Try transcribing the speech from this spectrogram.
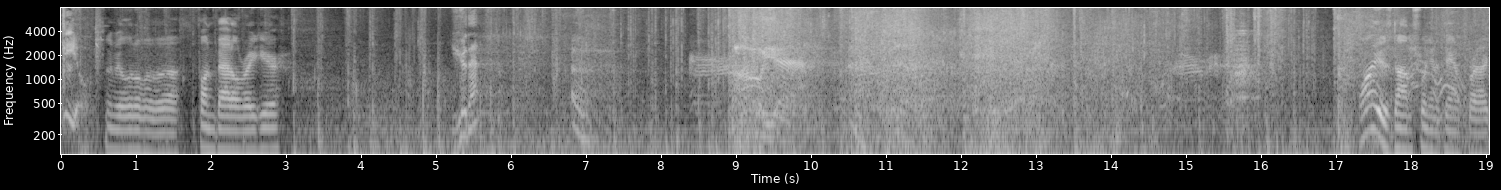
Deal. It's gonna be a little of a fun battle right here. Hear that? Oh yeah! Why is Dom swinging a damn frag?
